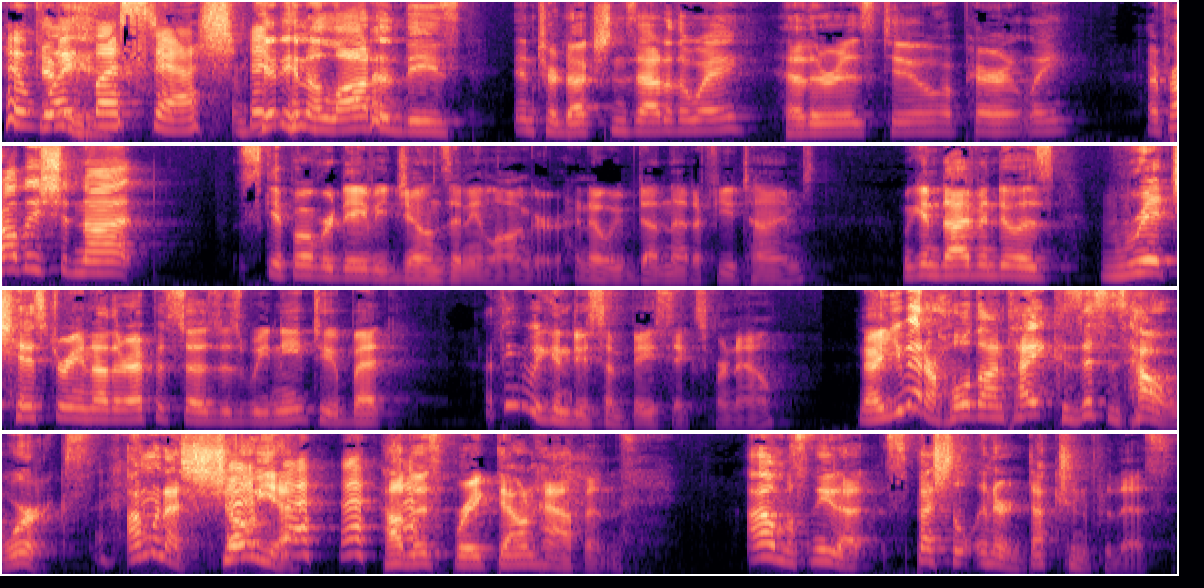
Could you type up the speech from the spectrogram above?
Getting- White Mustache. I'm getting a lot of these introductions out of the way. Heather is too, apparently. I probably should not skip over Davy Jones any longer. I know we've done that a few times. We can dive into his rich history in other episodes as we need to, but I think we can do some basics for now. Now, you better hold on tight because this is how it works. I'm going to show you how this breakdown happens. I almost need a special introduction for this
